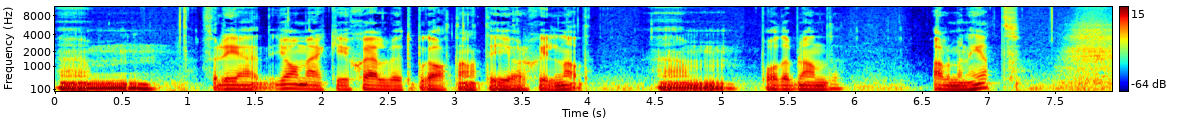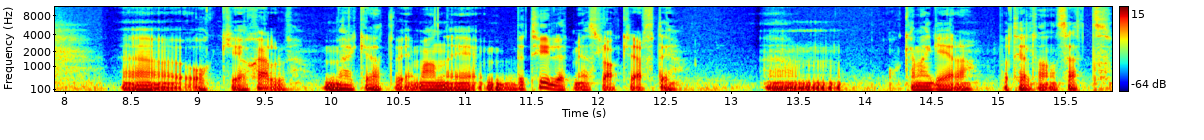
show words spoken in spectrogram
Eh, för det, jag märker ju själv ute på gatan att det gör skillnad. Både bland allmänhet och jag själv märker att man är betydligt mer slagkraftig och kan agera på ett helt annat sätt.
